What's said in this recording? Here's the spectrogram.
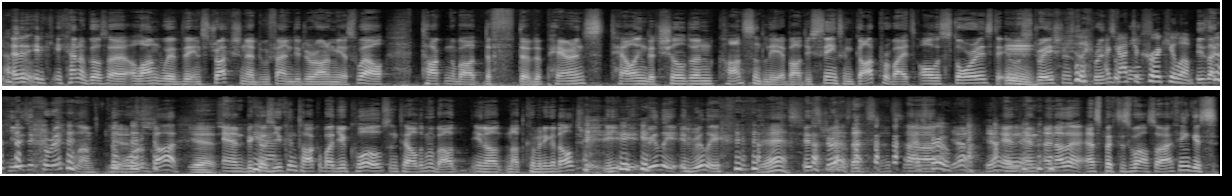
yeah. Yeah, And it, it, it kind of goes uh, along with the instruction that we find in Deuteronomy as well, talking about the, f- the, the parents telling the children constantly about these things. And God provides all the stories, the illustrations, the I principles. got your curriculum. He's like, here's your curriculum, the Yes. Word of God. Yes. And because Yeah. you can talk about your clothes and tell them about, you know, not committing adultery. It, it really, it really, Yes, it's true. Yes, that's, that's, That's true. yeah, yeah, and, yeah. and another aspect as well. So I think it's,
